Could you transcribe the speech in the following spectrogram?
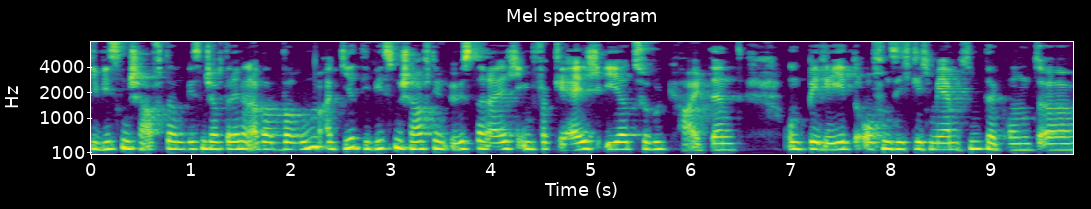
die Wissenschaftler und Wissenschaftlerinnen, aber warum agiert die Wissenschaft in Österreich im Vergleich eher zurückhaltend und berät offensichtlich mehr im Hintergrund? Äh,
